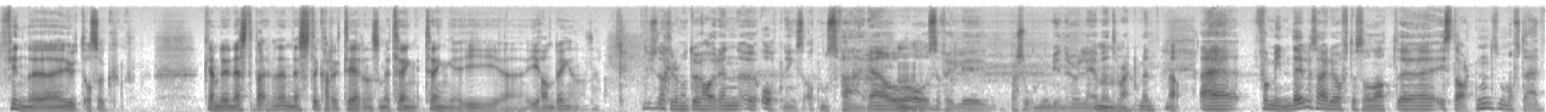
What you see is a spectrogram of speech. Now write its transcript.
finner jeg ut også hvem er de neste, neste karakterene som jeg treng, trenger i, eh, i handlingen. Altså. Du snakker om at du har en åpningsatmosfære, og, og selvfølgelig personene begynner å leve etter hvert. Men Ja. eh, for min del så er det jo ofte sånn at eh, i starten, som ofte er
